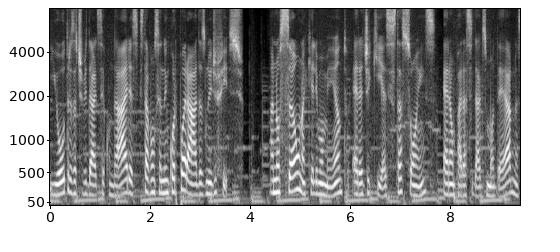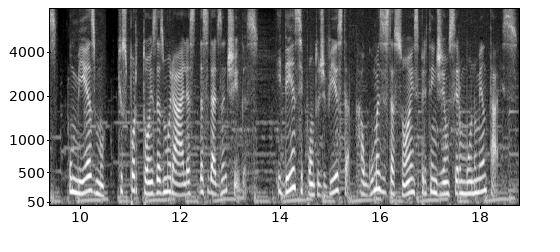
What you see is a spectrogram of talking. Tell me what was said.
e outras atividades secundárias estavam sendo incorporadas no edifício. A noção naquele momento era de que as estações eram para as cidades modernas o mesmo que os portões das muralhas das cidades antigas. E desse ponto de vista, algumas estações pretendiam ser monumentais,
